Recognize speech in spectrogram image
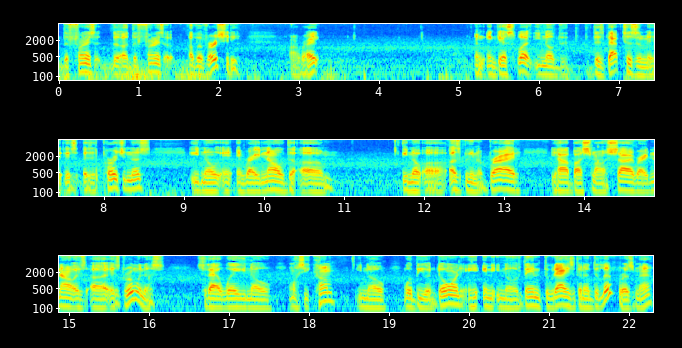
the furnace the uh, the furnace of, of adversity, all right. And, and guess what? You know, the, this baptism is, is purging us, you know, and, and, right now the um, you know, uh, us being a bride, Yahweh Shema Shai right now is uh is grooming us, so that way you know once he come, you know, we'll be adorned, and, and you know then through that he's gonna deliver us, man.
